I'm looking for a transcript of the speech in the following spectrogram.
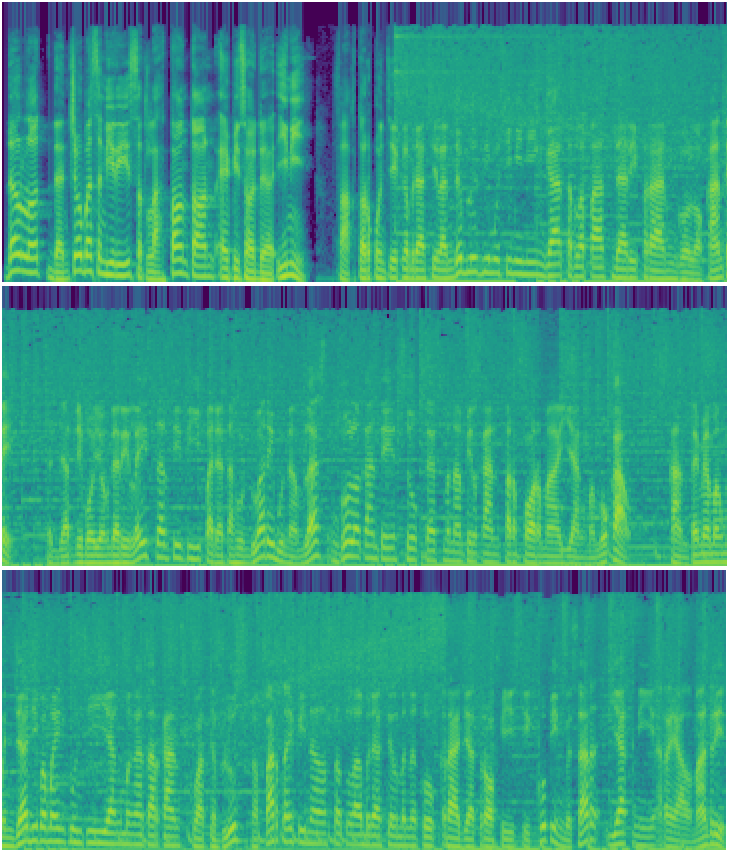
Download dan coba sendiri setelah tonton episode ini. Faktor kunci keberhasilan The Blues di musim ini nggak terlepas dari peran Golo Kante. Sejak diboyong dari Leicester City pada tahun 2016, Golo Kante sukses menampilkan performa yang memukau. Kante memang menjadi pemain kunci yang mengantarkan skuad The Blues ke partai final setelah berhasil menekuk raja trofi si kuping besar yakni Real Madrid.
